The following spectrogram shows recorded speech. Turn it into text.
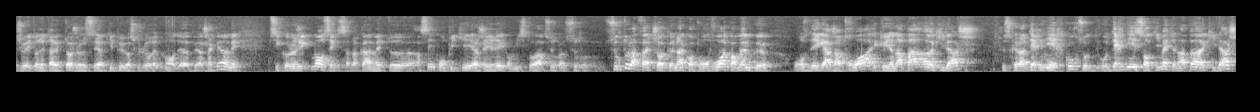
je vais être honnête avec toi, je le sais un petit peu parce que je l'aurais demandé un peu à chacun, mais psychologiquement, que ça doit quand même être euh, assez compliqué à gérer comme histoire, sur, sur- surtout la fin de championnat, quand on voit quand même qu'on se dégage à 3 et qu'il n'y en a pas un qui lâche, jusqu'à la dernière course, au, au dernier centimètre, il n'y en a pas un qui lâche,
